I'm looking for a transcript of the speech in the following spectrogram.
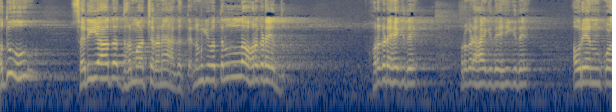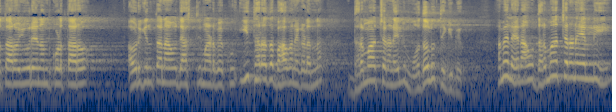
ಅದು ಸರಿಯಾದ ಧರ್ಮಾಚರಣೆ ಆಗುತ್ತೆ. ನಮಗೆ ಇವತ್ತೆಲ್ಲ ಹೊರಗಡೆ ಎದ್ದು. ಹೊರಗಡೆ ಹೇಗಿದೆ? ಹೊರಗಡೆ ಹಾಗಿದೆ, ಹೀಗಿದೆ. ಅವ್ರೇನು ಅಂದ್ಕೊಳ್ತಾರೋ, ಇವರೇನು ಅಂದ್ಕೊಳ್ತಾರೋ, ಅವರಿಗಿಂತ ನಾವು ಜಾಸ್ತಿ ಮಾಡಬೇಕು. ಈ ಥರದ ಭಾವನೆಗಳನ್ನು ಧರ್ಮಾಚರಣೆಯಲ್ಲಿ ಮೊದಲು ತೆಗಿಬೇಕು. ಆಮೇಲೆ ನಾವು ಧರ್ಮಾಚರಣೆಯಲ್ಲಿ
